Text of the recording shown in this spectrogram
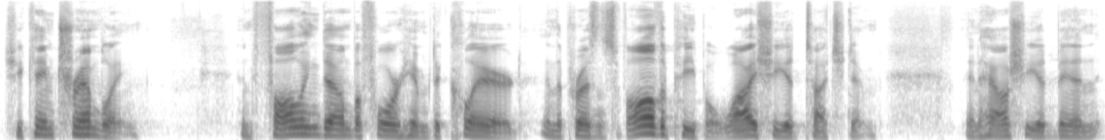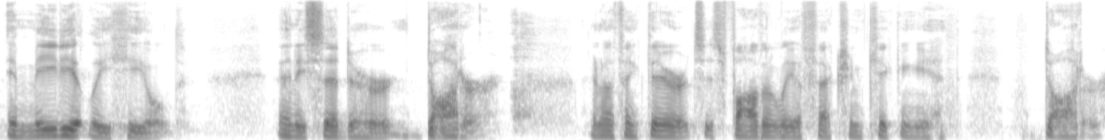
She came trembling and falling down before him declared in the presence of all the people why she had touched him and how she had been immediately healed. And he said to her, Daughter, And I think there it's his fatherly affection kicking in. Daughter,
